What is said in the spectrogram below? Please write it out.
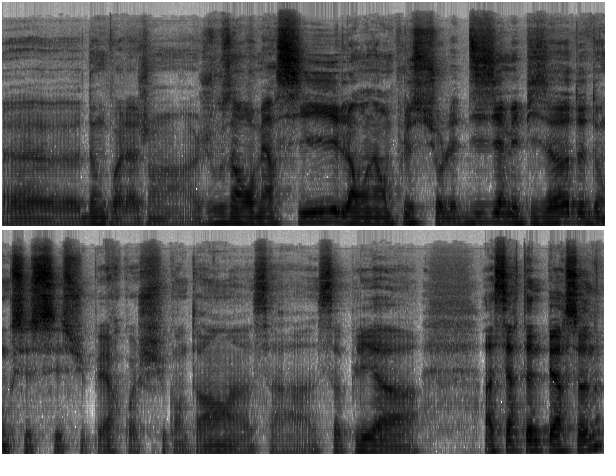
Donc voilà, je vous en remercie. Là, on est en plus sur le dixième épisode, donc c'est super, quoi. Je suis content. Ça, ça plaît à, à certaines personnes.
